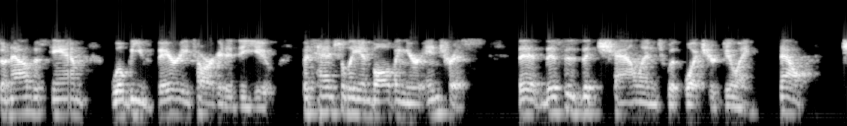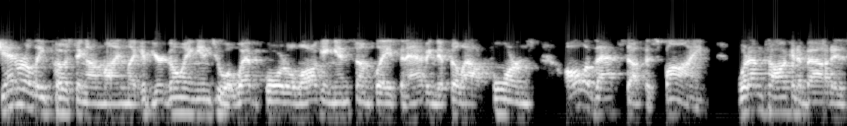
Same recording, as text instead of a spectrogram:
So now the scam will be very targeted to you, potentially involving your interests. This is the challenge with what you're doing. Now, generally posting online, like if you're going into a web portal, logging in someplace and having to fill out forms, all of that stuff is fine. What I'm talking about is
